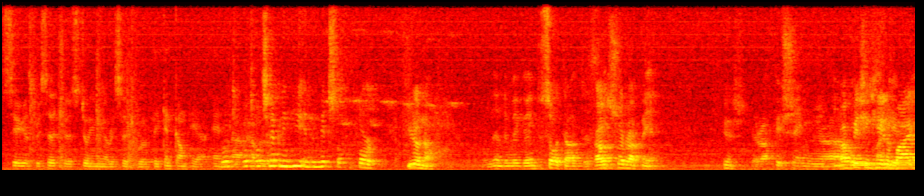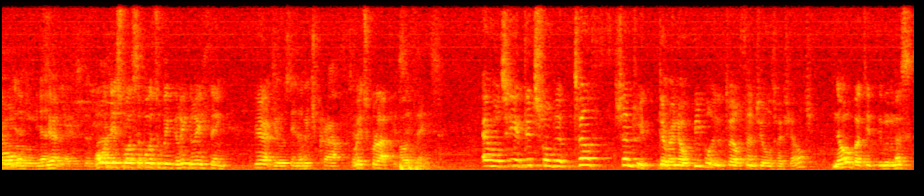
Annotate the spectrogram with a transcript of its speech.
serious researchers doing research work, they can come here and What, uh, what, have what's happening here in the midst of the floor? You don't know. And then we're going to sort out this. Oh, it's sort of thing. Yes. There are fishing. Oh, fishing here in the Bible. Yeah, Yeah. Oh, this was supposed to be Grigri thing, Yeah. used in witchcraft. uh, witchcraft, you all see. things. And what's here? This from the 12th century. There were no people in the 12th century on the Seychelles. No, but it must,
